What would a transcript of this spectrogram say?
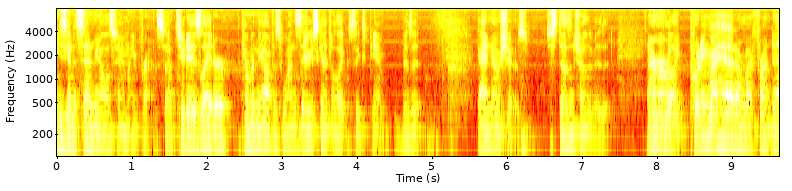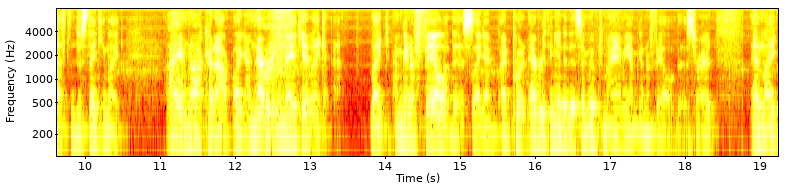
he's gonna send me all his family and friends. So two days later, come in the office Wednesday. We schedule like 6 p.m. visit. Guy no shows. Just doesn't show the visit. And I remember like putting my head on my front desk and just thinking like, I am not cut out. Like I'm never gonna make it. Like like I'm gonna fail at this. Like I, I put everything into this. I moved to Miami. I'm gonna fail at this, right? And like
